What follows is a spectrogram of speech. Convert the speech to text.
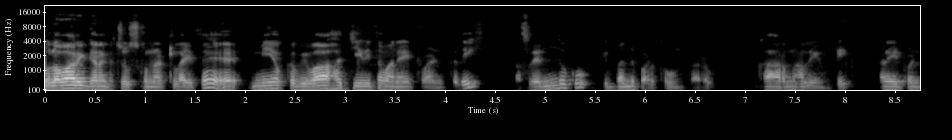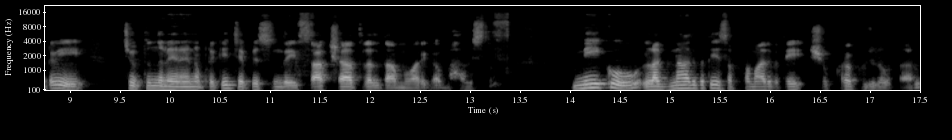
తులవారికి గనక చూసుకున్నట్లయితే మీ యొక్క వివాహ జీవితం అనేటువంటిది అసలు ఎందుకు ఇబ్బంది పడుతూ ఉంటారు? కారణాలు ఏమిటి? అనేటువంటివి చెప్తుంది నేనైనప్పటికీ చెప్పిస్తుంది సాక్షాత్ లలిత అమ్మవారిగా భావిస్తూ. మీకు లగ్నాధిపతి సప్తమాధిపతి శుక్ర కుజులు అవుతారు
